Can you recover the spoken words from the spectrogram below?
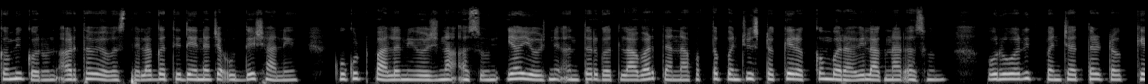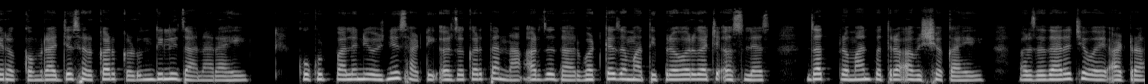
कमी करून अर्थव्यवस्थेला गती देण्याच्या उद्देशाने कुक्कुटपालन योजना असून या योजनेअंतर्गत लाभार्थ्यांना फक्त पंचवीस टक्के रक्कम भरावी लागणार असून उर्वरित पंच्याहत्तर टक्के रक्कम राज्य सरकारकडून दिली जाणार आहे. कुक्कुटपालन योजनेसाठी अर्ज करताना अर्जदार भटक्या जमाती प्रवर्गाचे असल्यास जात प्रमाणपत्र आवश्यक आहे. अर्जदाराचे वय अठरा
